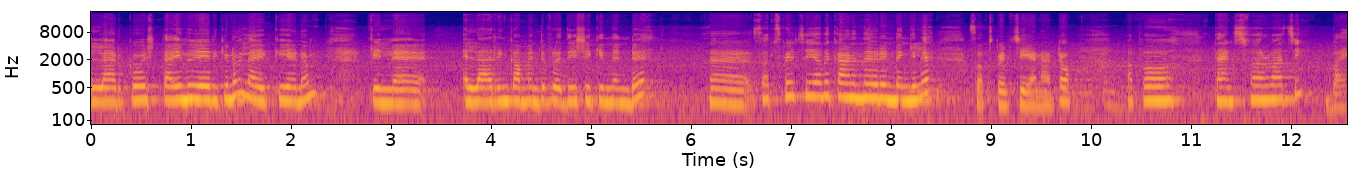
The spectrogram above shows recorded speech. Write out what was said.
എല്ലാവർക്കും ഇഷ്ടമായി എന്ന് വിചാരിക്കണം ലൈക്ക് ചെയ്യണം. പിന്നെ എല്ലാവരും കമന്റ് പ്രതീക്ഷിക്കുന്നുണ്ട്. സബ്സ്ക്രൈബ് ചെയ്യാതെ കാണുന്നവരുണ്ടെങ്കിൽ സബ്സ്ക്രൈബ് ചെയ്യണം കേട്ടോ. അപ്പോൾ താങ്ക്സ് ഫോർ വാച്ചിങ് ബൈ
